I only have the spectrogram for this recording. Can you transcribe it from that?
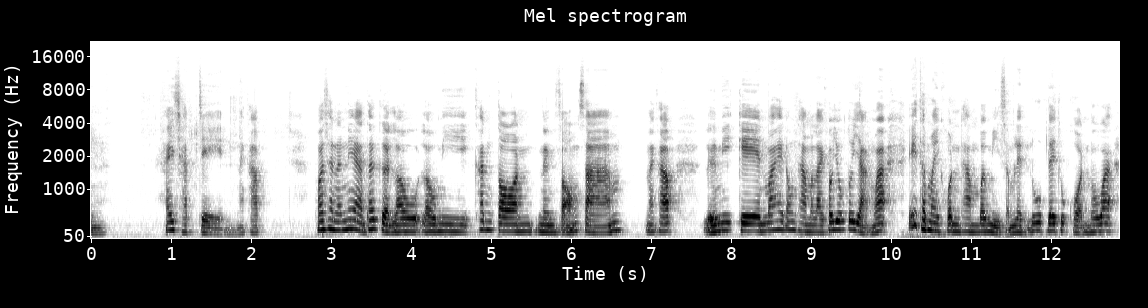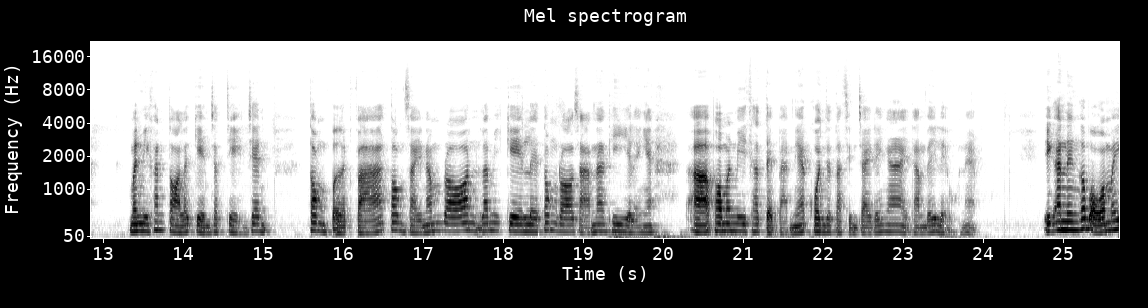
ณฑ์ให้ชัดเจนนะครับ เพราะฉะนั้นเนี่ยถ้าเกิดเราเรามีขั้นตอน 1 2 3นะครับหรือมีเกณฑ์ว่าให้ต้องทำอะไรเขายกตัวอย่างว่า เอ๊ะทำไมคนทำบะหมี่สำเร็จรูปได้ทุกคน เพราะว่ามันมีขั้นตอนและเกณฑ์ชัดเจน เช่น ต้องเปิดฝา ต้องใส่น้ำร้อน แล้วมีเกณฑ์เลยต้องรอ 3 นาทีอะไรเงี้ยอพอมันมีสเต็ปแบบนี้คนจะตัดสินใจได้ง่ายทำได้เร็วนะ อีกอันนึงเขาบอกว่าไม่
